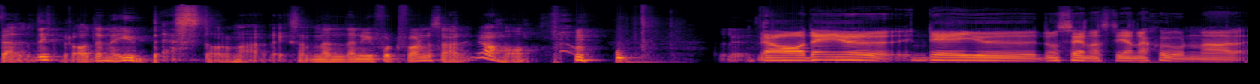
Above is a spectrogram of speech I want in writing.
väldigt bra. Den är ju bäst av de här. Liksom. Men den är ju fortfarande så här, jaha. Ja, det är, ju, det är ju de senaste generationerna.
